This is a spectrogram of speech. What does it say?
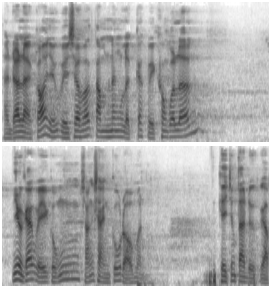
Thành ra là có những vị sơ phát tâm năng lực các vị không có lớn, nhưng mà các vị cũng sẵn sàng cứu độ mình khi chúng ta được gặp.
